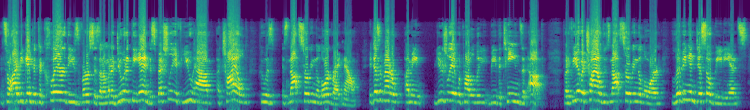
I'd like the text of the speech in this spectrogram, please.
And so I began to declare these verses, and I'm going to do it at the end, especially if you have a child who is, is not serving the Lord right now. It doesn't matter, I mean, usually it would probably be the teens and up. But if you have a child who's not serving the Lord, living in disobedience,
